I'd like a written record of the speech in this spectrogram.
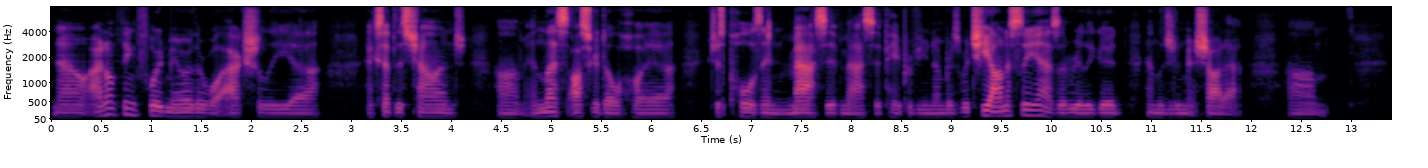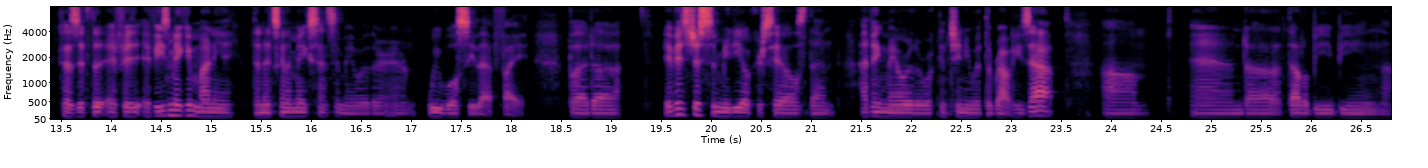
Now, I don't think Floyd Mayweather will actually uh, accept this challenge um, unless Oscar De La Hoya just pulls in massive, massive pay per view numbers, which he honestly has a really good and legitimate shot at. Because if the if it, if he's making money, then it's gonna make sense to Mayweather, and we will see that fight. But uh, if it's just some mediocre sales, then I think Mayweather will continue with the route he's at, um, and uh, that'll be being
